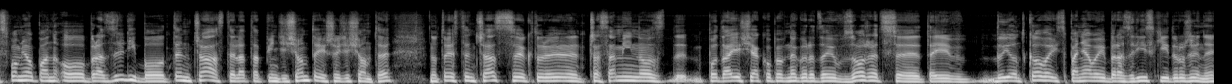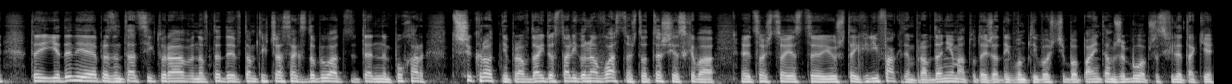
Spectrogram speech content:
wspomniał pan o Brazylii, bo ten czas, te lata 50. i 60., no to jest ten czas, który czasami no, podaje się jako pewnego rodzaju wzorzec y, tej wyjątkowej, wspaniałej brazylijskiej drużyny, tej jedynej reprezentacji, która no, wtedy w tamtych czasach zdobyła ten puchar trzykrotnie, prawda? I dostali go na własność. To też jest chyba coś, co jest już w tej chwili faktem, prawda? Nie ma tutaj żadnych wątpliwości, bo pamiętam, że było przez chwilę takie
